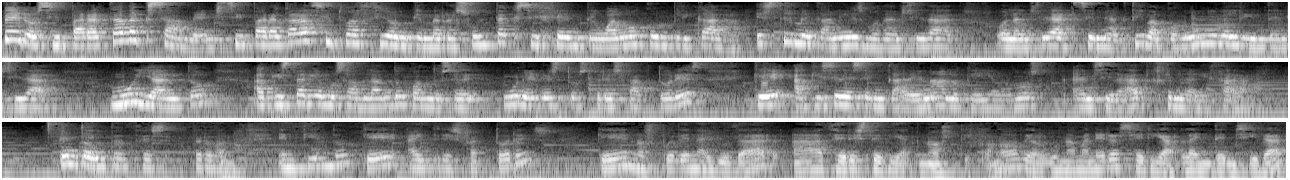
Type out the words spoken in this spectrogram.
Pero si para cada examen, si para cada situación que me resulta exigente o algo complicada, este mecanismo de ansiedad o la ansiedad se me activa con un nivel de intensidad muy alto, aquí estaríamos hablando cuando se unen estos tres factores que aquí se desencadena lo que llamamos ansiedad generalizada. Entonces, perdón, entiendo que hay tres factores que nos pueden ayudar a hacer este diagnóstico, ¿no? De alguna manera sería la intensidad,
